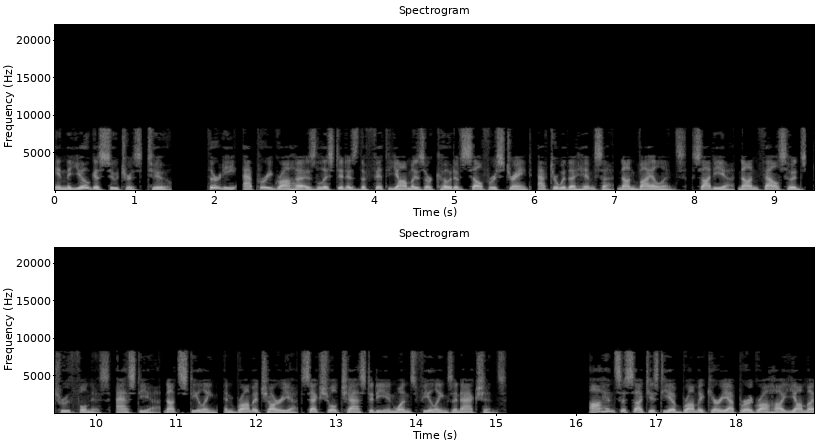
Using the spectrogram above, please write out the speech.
In the Yoga Sutras 2. 30, aparigraha is listed as the fifth yamas or code of self-restraint, after with ahimsa non-violence, satya non-falsehoods, truthfulness, asteya not stealing, and brahmacharya sexual chastity in one's feelings and actions. Ahimsa satyastya brahmacharyaparigraha yama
